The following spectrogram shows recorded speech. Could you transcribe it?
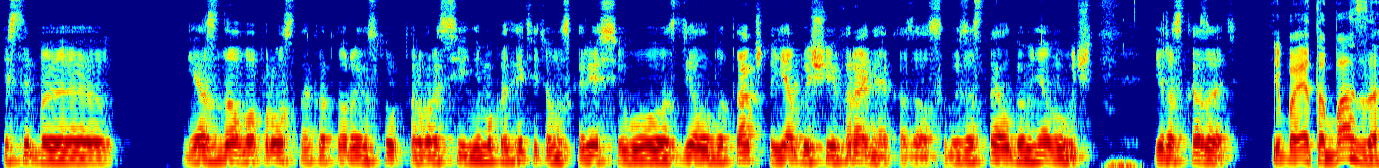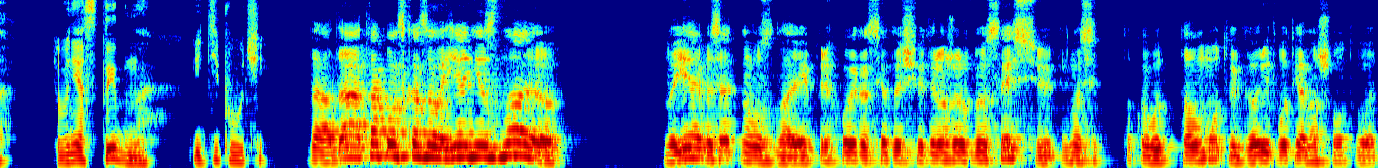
Если бы я задал вопрос, на который инструктор в России не мог ответить, он, скорее всего, сделал бы так, что я бы еще и ранее оказался бы и заставил бы меня выучить и рассказать. Типа, это база, и мне стыдно, иди поучи. Да, да, так он сказал, я не знаю, но я обязательно узнаю. И приходит на следующую тренажерную сессию, приносит такой вот талмуд и говорит, вот я нашел твой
